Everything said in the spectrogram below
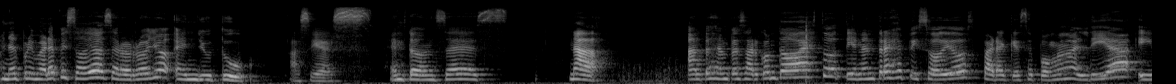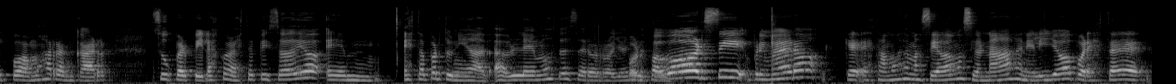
en el primer episodio de Cero Rollo en YouTube. Así es. Entonces, nada, antes de empezar con todo esto, tienen tres episodios para que se pongan al día y podamos arrancar super pilas con este episodio. Em, esta oportunidad, hablemos de Cero Rollo en Por YouTube. favor, sí. Primero, que estamos demasiado emocionadas, Daniel y yo, por este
